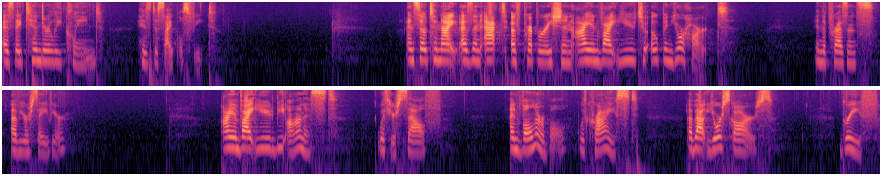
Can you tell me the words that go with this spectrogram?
as they tenderly cleaned his disciples' feet. And so tonight, as an act of preparation, I invite you to open your heart in the presence of your Savior. I invite you to be honest with yourself and vulnerable with Christ about your scars, grief,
